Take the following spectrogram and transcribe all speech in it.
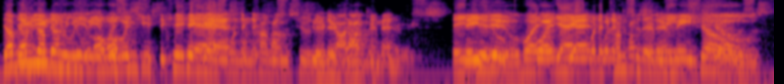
WWE always seems to kick ass when it comes to their documentaries. They do, but yet when it comes to their main shows,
